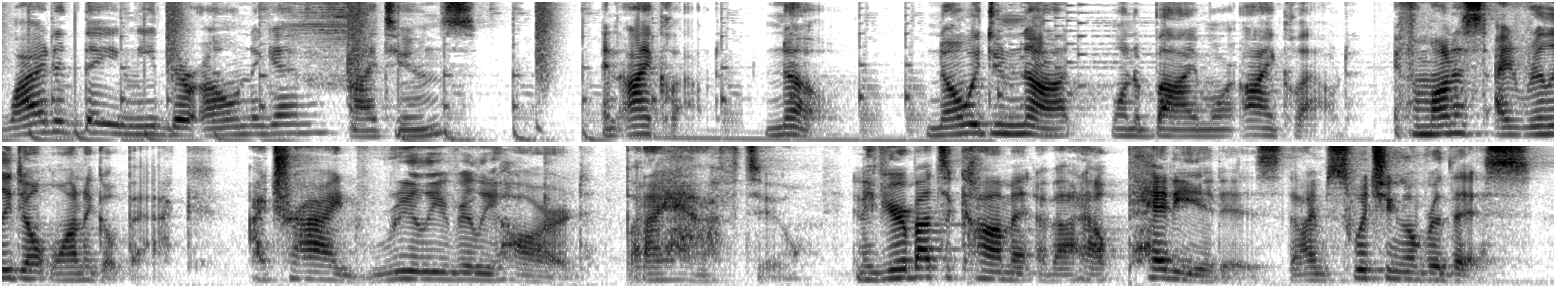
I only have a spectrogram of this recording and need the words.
Why did they need their own again? iTunes and iCloud. No, no we do not want to buy more iCloud. If I'm honest, I really don't want to go back. I tried really, really hard, but I have to. And if you're about to comment about how petty it is that I'm switching over this,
